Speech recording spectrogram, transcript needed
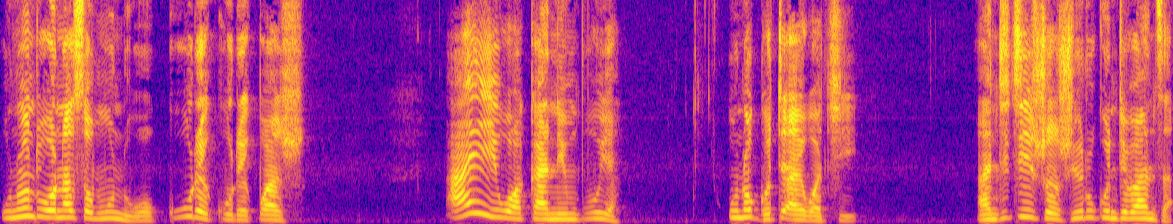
unondiona somunhu wokure kure kwazvo. Aiwa kani mbuya unogoti aiwa chii? Handiti izvozvi uri kundivanza?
